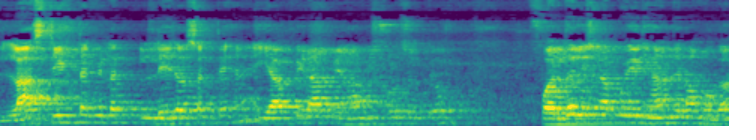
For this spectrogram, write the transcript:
लास्ट डेट तक भी ले जा सकते हैं, या फिर आप यहाँ भी छोड़ सकते हो। फर्दर इसमें आपको ये ध्यान देना होगा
